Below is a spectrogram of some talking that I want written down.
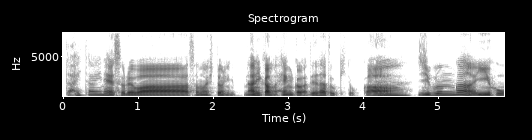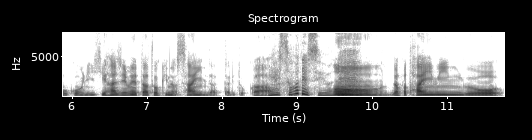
大体ねそれはその人に何かの変化が出た時とか、うん自分がいい方向に行き始めた時のサインだったりとか、えそうですよね。うん、やっぱタイミングを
